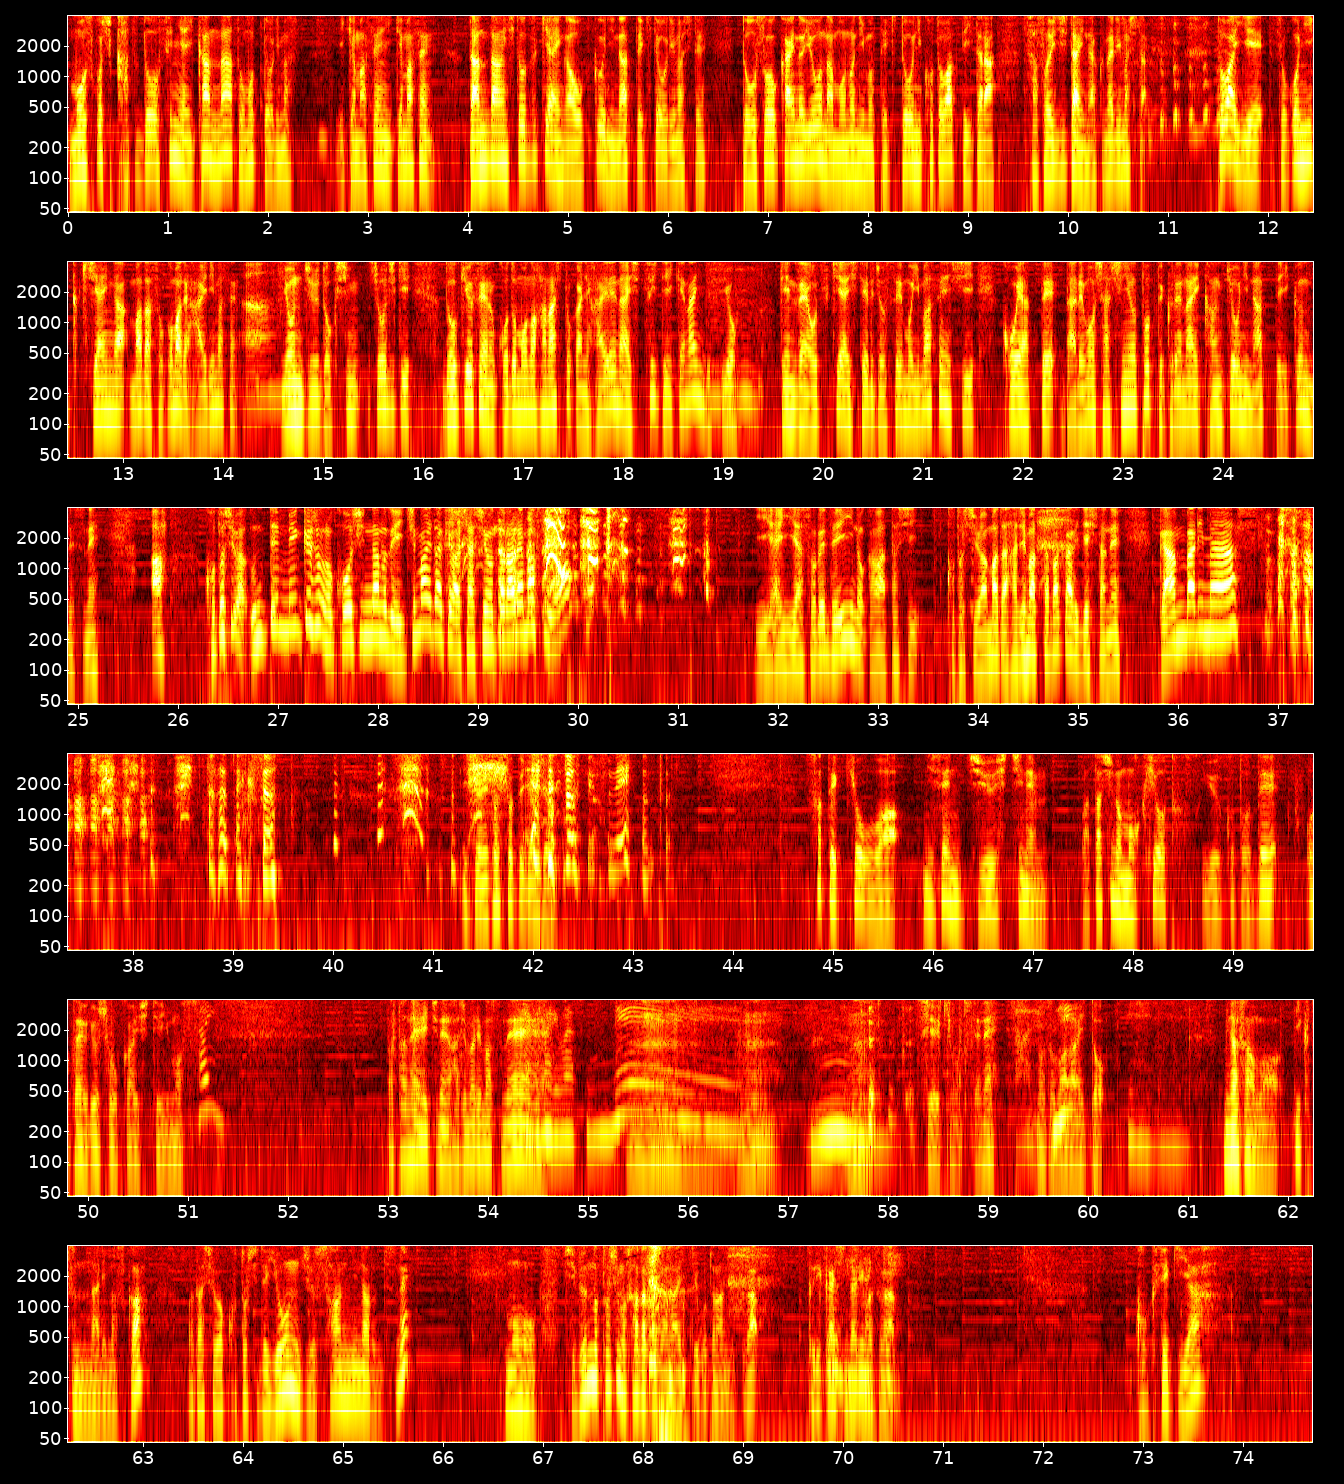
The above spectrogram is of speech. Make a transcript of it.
もう少し活動せにはいかんなと思っております。いけませんいけません。だんだん人付き合いが億劫になってきておりまして同窓会のようなものにも適当に断っていたら誘い自体なくなりましたとはいえそこに行く気合がまだそこまで入りません。40独身正直同級生の子供の話とかに入れないしついていけないんですよ、うんうん、現在お付き合いしている女性もいませんしこうやって誰も写真を撮ってくれない環境になっていくんですね。あ今年は運転免許証の更新なので1枚だけは写真を撮られますよ。いやいやそれでいいのか私。今年はまだ始まったばかりでしたね。頑張ります。トラタクさん一緒に年取っていきましょう。そうですね本当に。さて今日は2017年私の目標ということでお便りを紹介しています、はい、またね1年始まりますね。始まりますね。うん、うん、強い気持ちでね臨まないと、皆さんはいくつになりますか？私は今年で43になるんですね。もう自分の年も定かじゃないということなんですが 繰り返しになりますが国籍や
